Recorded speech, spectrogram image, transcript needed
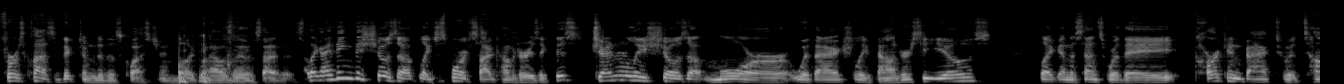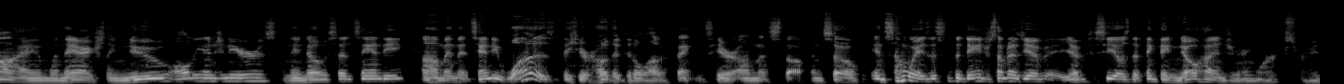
first class victim to this question. Like when I was on the other side of this, like I think this shows up like just more side commentaries. Like this generally shows up more with actually founder CEOs like in the sense where they harken back to a time when they actually knew all the engineers and they know said Sandy, um, and that Sandy was the hero that did a lot of things here on this stuff. And so, in some ways, this is the danger. Sometimes you have you have CEOs that think they know how engineering works, right?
